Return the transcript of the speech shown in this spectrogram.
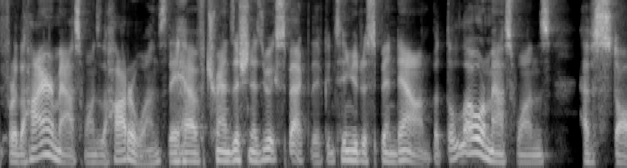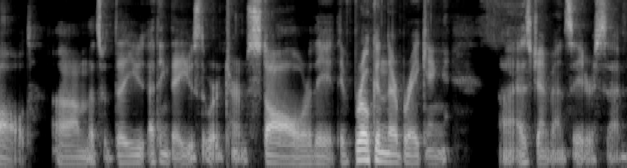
for the higher mass ones, the hotter ones, they have transitioned as you expect. They've continued to spin down, but the lower mass ones have stalled. Um, that's what they, I think they use the word term stall, or they, they've broken their braking, uh, as Jen van Saders said.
